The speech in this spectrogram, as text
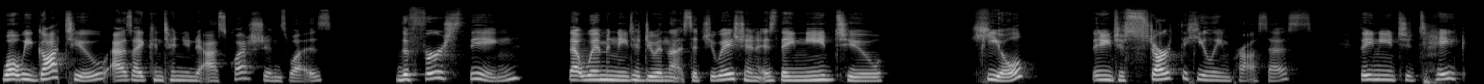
what we got to as i continued to ask questions was the first thing that women need to do in that situation is they need to heal. They need to start the healing process. They need to take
